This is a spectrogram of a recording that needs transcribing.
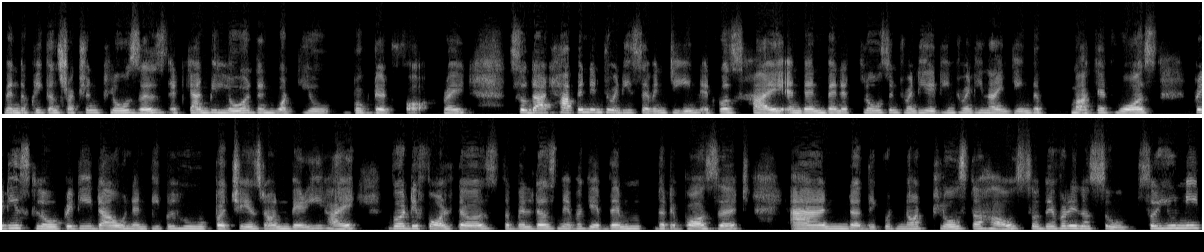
when the pre-construction closes it can be lower than what you booked it for right? So that happened in 2017 it was high. And then when it closed in 2018 2019 the market was pretty slow, pretty down, and people who purchased on very high were defaulters. The builders never gave them the deposit and they could not close the house. So they were in a soup. So you need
